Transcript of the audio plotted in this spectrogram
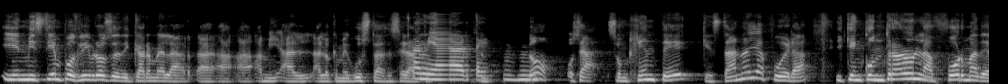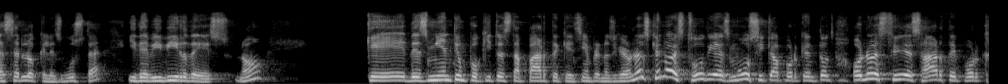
y en mis tiempos libres dedicarme a, la, a, a, a, a, lo que me gusta hacer arte. A mi arte. No, o sea, son gente que están allá afuera y que encontraron la forma de hacer lo que les gusta y de vivir de eso, ¿no? Que desmiente un poquito esta parte que siempre nos dijeron, no es que no estudies música porque entonces, o no estudies arte porque,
